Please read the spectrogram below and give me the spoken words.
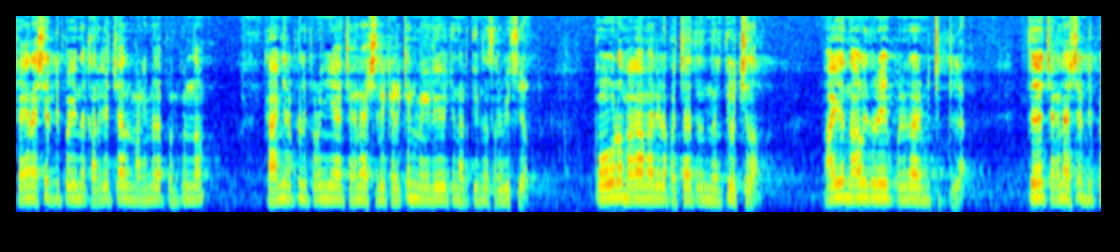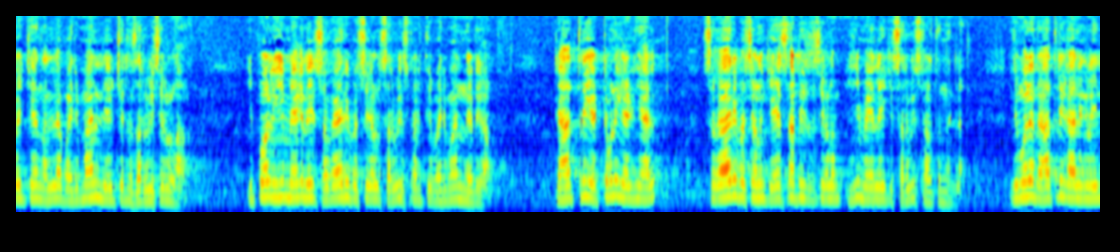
ചങ്ങനാശ്ശേരി ഡിപ്പോയിൽ നിന്ന് കറുകച്ചാൽ മണിമല പൊൻകുന്നം കാഞ്ഞിരപ്പള്ളി തുടങ്ങിയ ചങ്ങനാശ്ശേരി കിഴക്കൻ മേഖലയിലേക്ക് നടത്തിയിരുന്ന സർവീസുകൾ കോവിഡ് മഹാമാരിയുടെ പശ്ചാത്തലത്തിൽ നിർത്തിവെച്ചതാണ്. ആയ നാളിതുവരെയും പുനരാരംഭിച്ചിട്ടില്ല. ഇത് ചങ്ങനാശ്ശേരി ഡിപ്പോയ്ക്ക് നല്ല വരുമാനം ലഭിച്ചിരുന്ന സർവീസുകളാണ് ഇപ്പോൾ ഈ മേഖലയിൽ സ്വകാര്യ ബസ്സുകൾ സർവീസ് നടത്തി വരുമാനം നേടുകയാണ് രാത്രി എട്ട് മണി കഴിഞ്ഞാൽ സ്വകാര്യ ബസ്സുകളും കെ എസ് ആർ ടി ബസ്സുകളും ഈ മേഖലയ്ക്ക് സർവീസ് നടത്തുന്നില്ല. ഇതുമൂലം രാത്രി കാലങ്ങളിൽ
